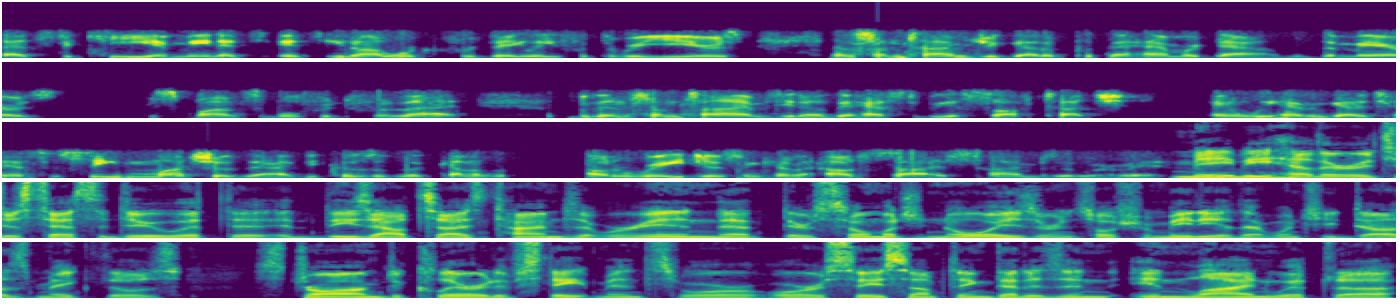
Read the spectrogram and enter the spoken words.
that's the key. I mean, it's it's you know I worked for Daley for three years, and sometimes you got to put the hammer down. The mayor is responsible for for that, but then sometimes you know there has to be a soft touch and we haven't got a chance to see much of that because of the kind of outrageous and kind of outsized times that we're in. Maybe Heather, it just has to do with the, these outsized times that we're in. That there's so much noise or in social media that when she does make those strong declarative statements or or say something that is in in line with. Uh,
